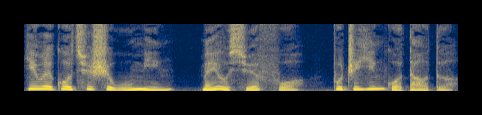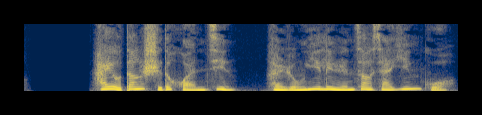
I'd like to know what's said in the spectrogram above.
因为过去世无名，没有学佛，不知因果道德，还有当时的环境，很容易令人造下因果，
